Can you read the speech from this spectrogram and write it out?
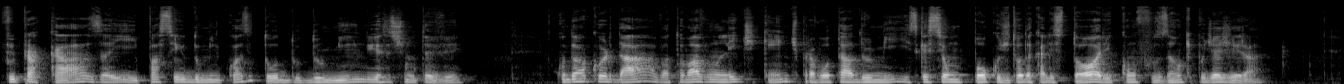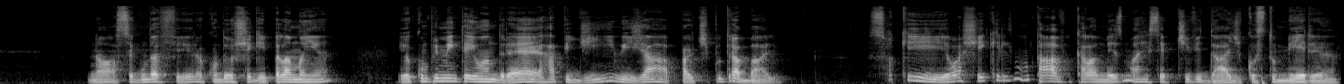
Fui pra casa e passei o domingo quase todo dormindo e assistindo TV. Quando eu acordava, tomava um leite quente para voltar a dormir e esquecer um pouco de toda aquela história e confusão que podia gerar. Na segunda-feira, quando eu cheguei pela manhã, eu cumprimentei o André rapidinho e já parti para o trabalho. Só que eu achei que ele não tava com aquela mesma receptividade costumeira,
